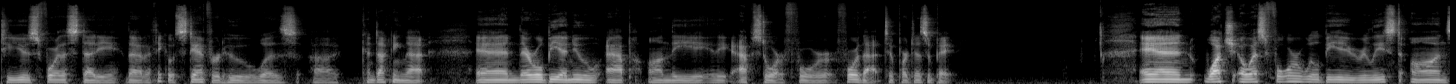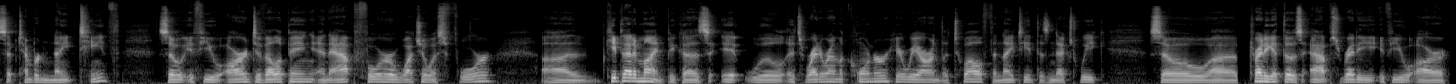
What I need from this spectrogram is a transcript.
to use for the study. That I think it was Stanford who was uh, conducting that, and there will be a new app on the the App Store for for that to participate. And Watch OS 4 will be released on September 19th. So if you are developing an app for Watch OS 4, uh, keep that in mind because it will. It's right around the corner. Here we are on the 12th. The 19th is next week. So uh, try to get those apps ready if you are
